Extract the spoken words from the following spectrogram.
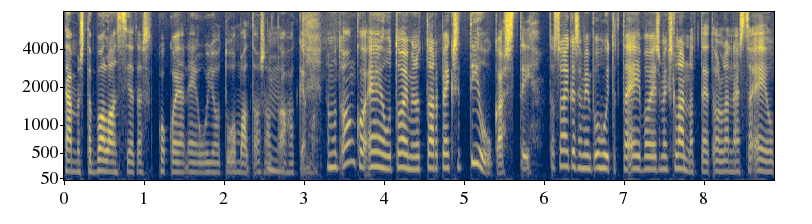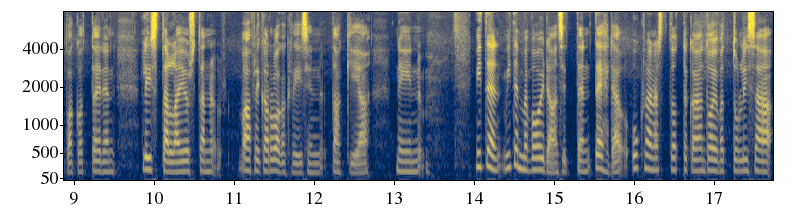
tämmöistä balanssia tässä koko ajan EU joutuu omalta osaltaan mm. hakemaan. No mutta onko EU toiminut tarpeeksi tiukasti? Tuossa aikaisemmin puhuit, että ei voi esimerkiksi lannoitteet olla näissä EU-pakotteiden listalla just tämän Afrikan ruokakriisin takia, niin miten, miten me voidaan sitten tehdä? Ukrainasta totta kai on toivottu lisää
